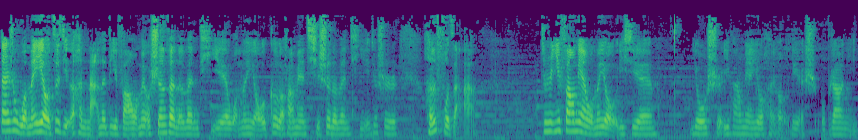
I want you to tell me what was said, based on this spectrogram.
但是我们也有自己的很难的地方，我们有身份的问题，我们有各个方面歧视的问题，就是很复杂。就是一方面我们有一些优势，一方面又很有劣势。我不知道你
